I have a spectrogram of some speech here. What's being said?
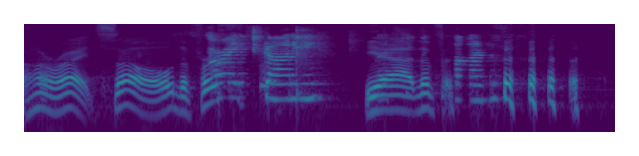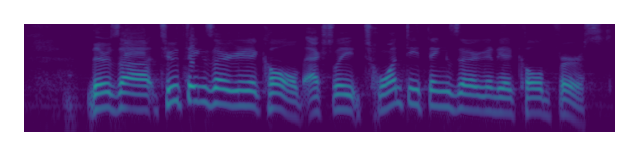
All right. So the first. All right, Scotty. Yeah. The. f- There's uh two things that are gonna get cold. Actually, twenty things that are gonna get cold first.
